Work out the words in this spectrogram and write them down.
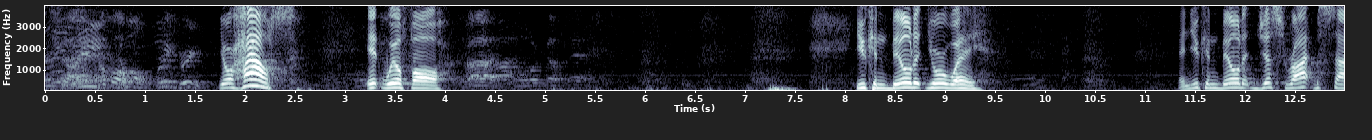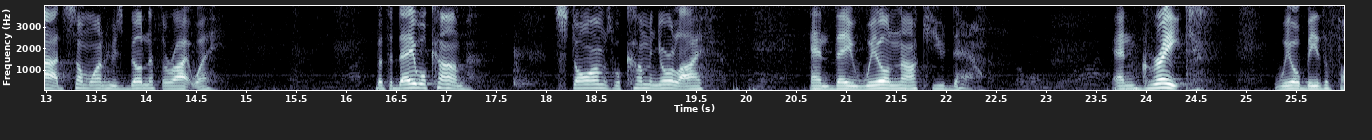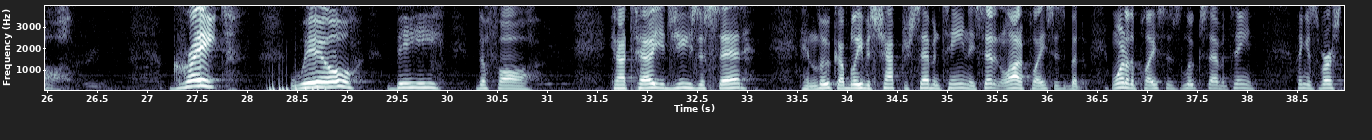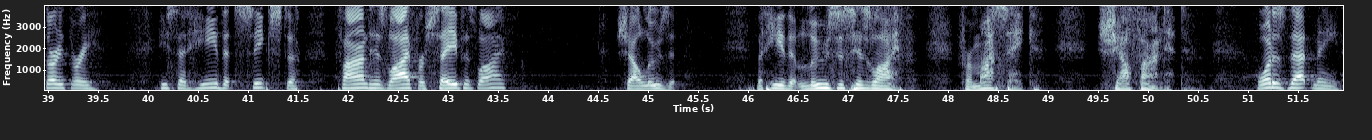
Your house, it will fall. You can build it your way. And you can build it just right beside someone who's building it the right way. But the day will come, storms will come in your life, and they will knock you down. And great will be the fall. Great will be the fall. Can I tell you, Jesus said in Luke, I believe it's chapter 17, he said it in a lot of places, but one of the places, Luke 17, I think it's verse 33. He said, He that seeks to find his life or save his life shall lose it. But he that loses his life for my sake shall find it. What does that mean?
